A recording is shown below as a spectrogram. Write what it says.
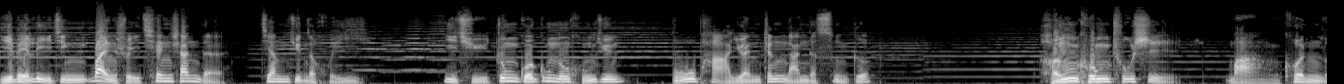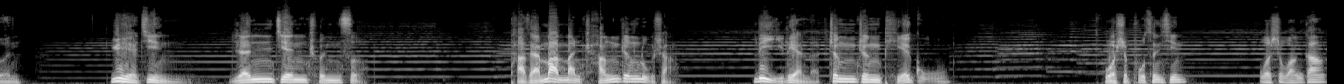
一位历经万水千山的将军的回忆，一曲中国工农红军不怕远征难的颂歌。横空出世，莽昆仑，阅尽人间春色。他在漫漫长征路上历练了铮铮铁骨。我是蒲存昕，我是王刚。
